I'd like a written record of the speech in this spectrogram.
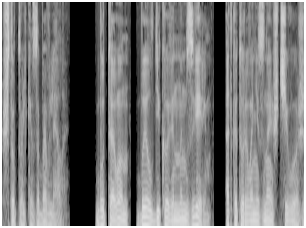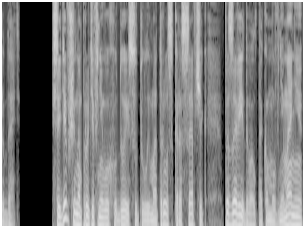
что только забавляло. Будто он был диковинным зверем, от которого не знаешь, чего ожидать. Сидевший напротив него худой и сутулый матрос, красавчик, позавидовал такому вниманию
